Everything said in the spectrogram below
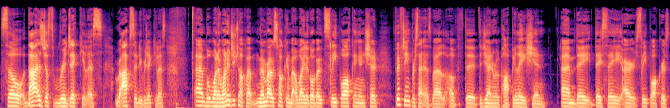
So that is just ridiculous. Absolutely ridiculous. Um, but what I wanted to talk about, remember I was talking about a while ago about sleepwalking and shit. Fifteen percent as well of the the general population, um, they they say are sleepwalkers.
